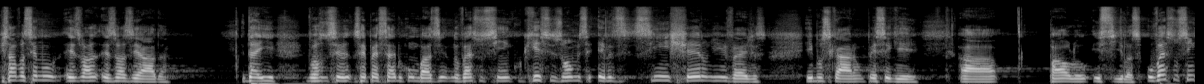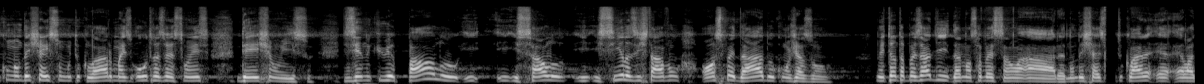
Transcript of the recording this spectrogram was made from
estava sendo esvaziada. Daí você percebe com base no verso 5 que esses homens eles se encheram de invejas e buscaram perseguir uh, Paulo e Silas. O verso 5 não deixa isso muito claro, mas outras versões deixam isso, dizendo que Paulo e, e, Saulo e, e Silas estavam hospedados com Jason. No entanto, apesar de, da nossa versão, a área, não deixar isso muito claro, é, ela,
